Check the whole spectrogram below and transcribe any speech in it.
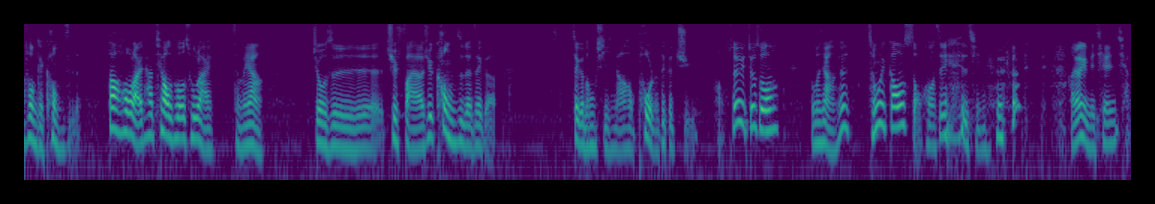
缝给控制了，到后来他跳脱出来，怎么样？就是去反而去控制了这个这个东西，然后破了这个局。好，所以就说怎么讲，就是成为高手哈，这件事情 好像有点牵强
